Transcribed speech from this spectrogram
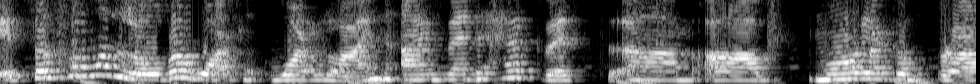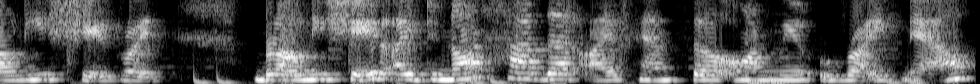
Okay, so for my lower water, waterline, I went ahead with um, uh, more like a brownie shade, right? Brownie shade. I do not have that eye pencil on me right now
